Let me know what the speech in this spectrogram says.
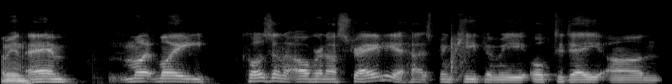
I mean, Um, my my cousin over in Australia has been keeping me up to date on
